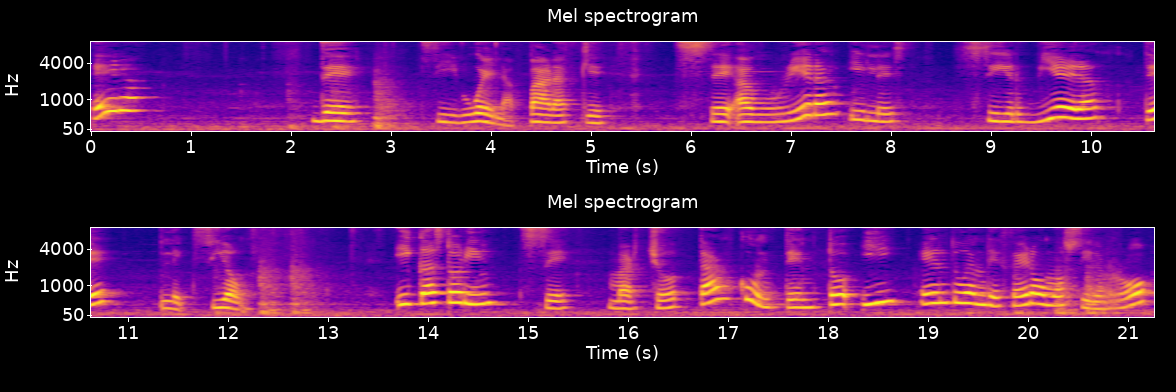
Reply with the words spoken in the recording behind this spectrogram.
era de ciruela para que se aburrieran y les sirviera de lección. Y Castorín se marchó tan contento y el duende Jeromo cerró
